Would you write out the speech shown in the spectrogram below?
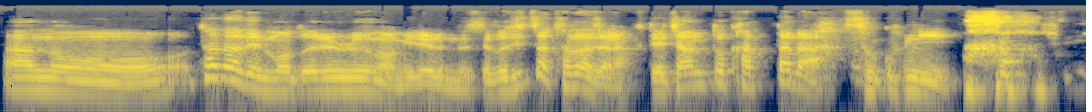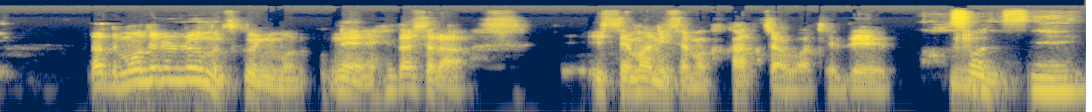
あのーただでモデルルームは見れるんですけど、実はただじゃなくて、ちゃんと買ったら そこに、だってモデルルーム作るにもね、下手したら1000万2000万かかっちゃうわけで、うんそうですね。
